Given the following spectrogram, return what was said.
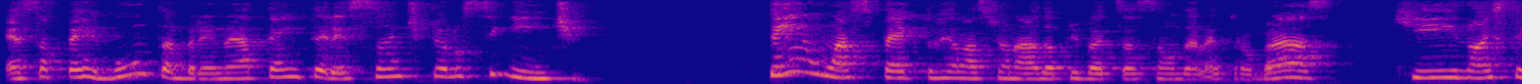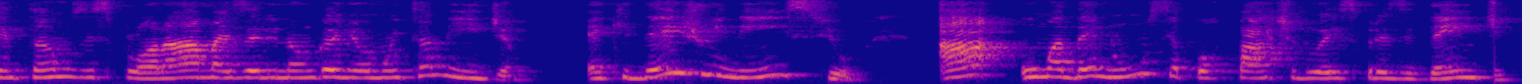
Essa pergunta, Breno, é até interessante pelo seguinte: tem um aspecto relacionado à privatização da Eletrobras que nós tentamos explorar, mas ele não ganhou muita mídia. É que desde o início há uma denúncia por parte do ex-presidente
